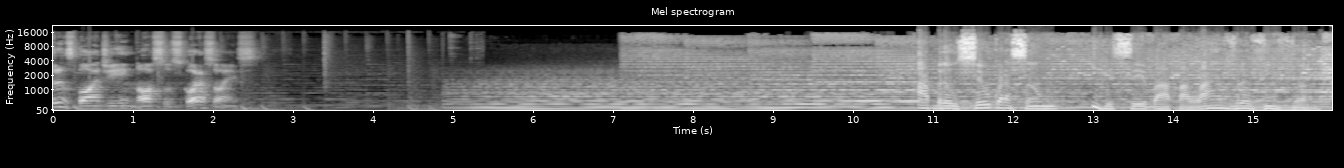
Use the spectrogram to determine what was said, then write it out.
transborde em nossos corações. Abra o seu coração e receba a palavra viva.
